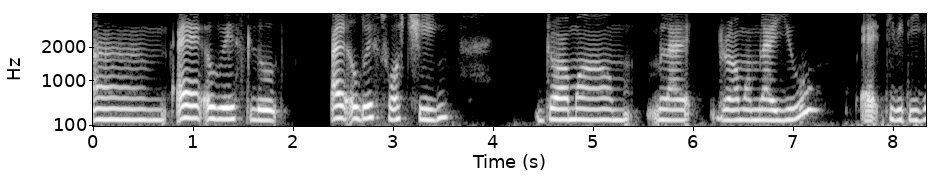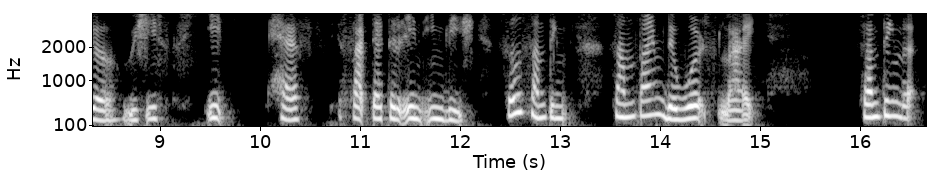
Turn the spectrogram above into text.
um I always look I always watching drama like drama Melayu at TV3 which is it have subtitle in English. So something sometimes the words like something that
